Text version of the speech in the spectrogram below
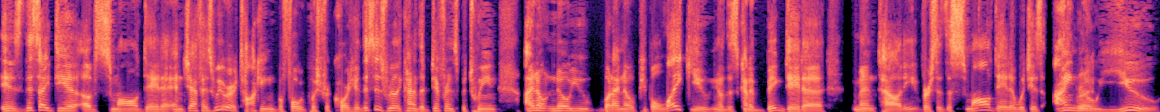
is this idea of small data. And Jeff, as we were talking before we pushed record here, this is really kind of the difference between I don't know you, but I know people like you, you know, this kind of big data mentality versus the small data, which is I know right. you.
